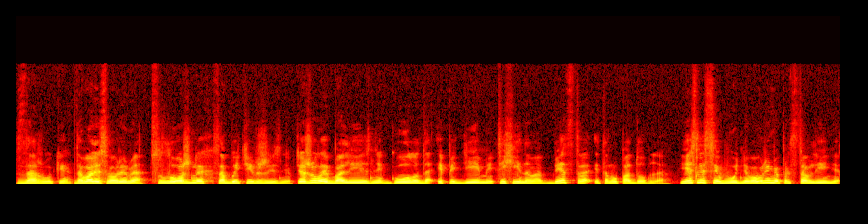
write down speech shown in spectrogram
зароки давались во время сложных событий в жизни. Тяжелой болезни, голода, эпидемии, стихийного бедства и тому подобное. Если сегодня во время представления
